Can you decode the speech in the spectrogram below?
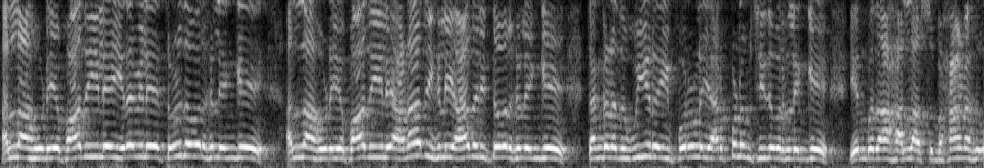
அல்லாஹுடைய பாதையிலே இரவிலே தொழுதவர்கள் எங்கே? அல்லாஹுடைய பாதையிலே அனாதிகளை ஆதரித்தவர்கள் எங்கே? தங்களது உயிரை பொருளை அர்ப்பணம் செய்தவர்கள் எங்கே? என்பதாக அல்லாஹ் சுபஹானஹு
